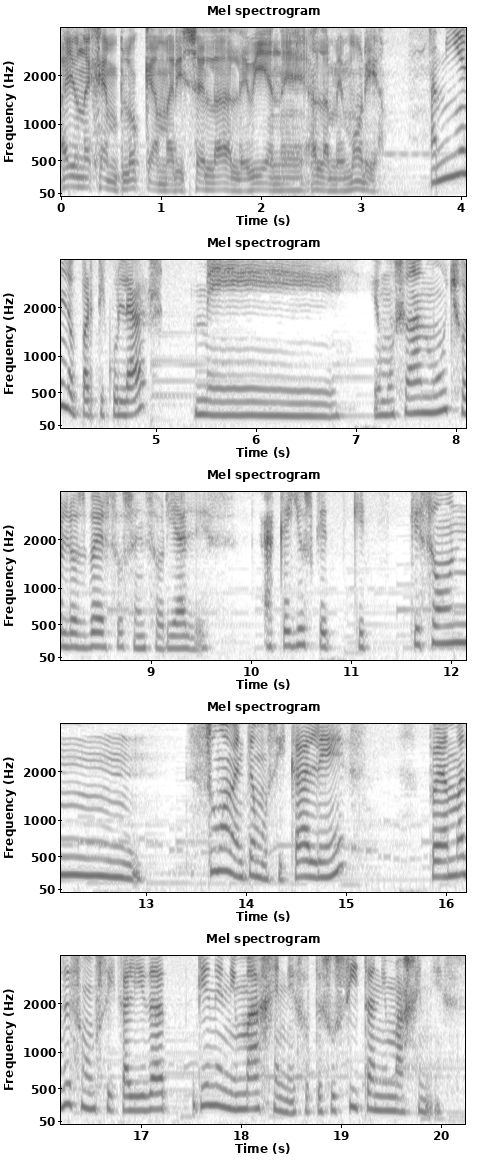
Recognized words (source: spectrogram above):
Hay un ejemplo que a Marisela le viene a la memoria. A mí en lo particular me emocionan mucho los versos sensoriales, aquellos que, que son sumamente musicales, pero además de su musicalidad, tienen imágenes o te suscitan imágenes.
